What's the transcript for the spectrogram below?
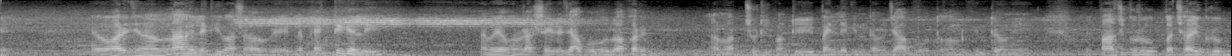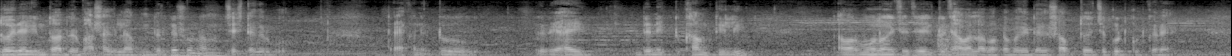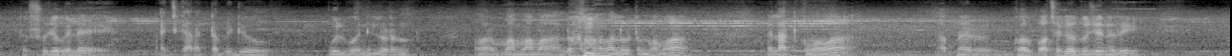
এবং অরিজিনাল না হলে কী ভাষা হবে, এগুলো প্র্যাকটিক্যালি আমি যখন রাজশাহীতে যাব দোয়া করেন আমার ছুটি পান্টি পাইলে কিন্তু আমি যাব, তখন কিন্তু আমি পাঁচ গ্রুপ বা ছয় গ্রুপ ধরে কিন্তু তাদের ভাষাগুলো আপনাদেরকে শোনানোর চেষ্টা করব। তো এখন একটু রেহাই দেন, একটু খামতিলি আমার মনে হয়েছে যে একটু ঝামেলা পাকাপাকি দেখে শব্দ হয়েছে কুটকুট করে। তো সুযোগ হলে আজকে আর একটা ভিডিও বলব নি লোটন আমার মামা মামা লোটন মামা, লাটকু মামা, আপনার গল্প আছে কেউ দুজনেরই।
